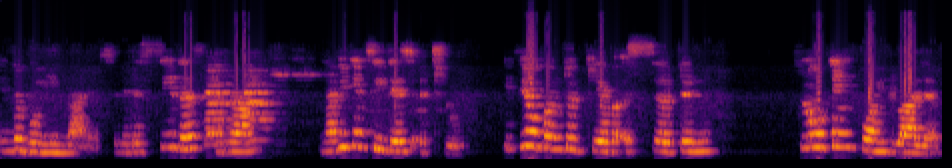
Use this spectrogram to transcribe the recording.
in the boolean value. So let us see this. Now we can see this true if you're going to give a certain floating point value,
